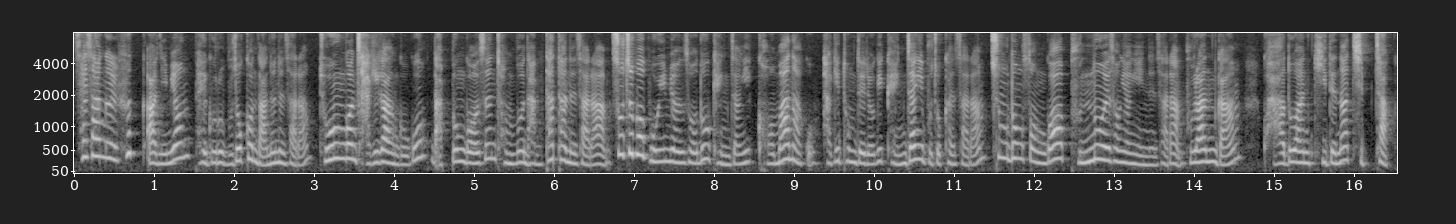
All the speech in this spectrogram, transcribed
세상을 흑 아니면 백으로 무조건 나누는 사람, 좋은 건 자기가 한 거고 나쁜 것은 전부 남 탓하는 사람, 수줍어 보이면서도 굉장히 거만하고 자기 통제력이 굉장히 부족한 사람, 충동성과 분노의 성향이 있는 사람, 불안감, 과도한 기대나 집착,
